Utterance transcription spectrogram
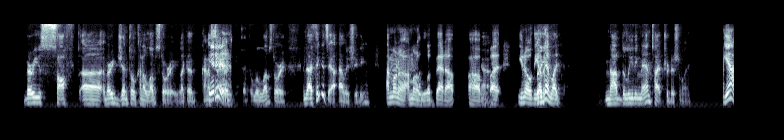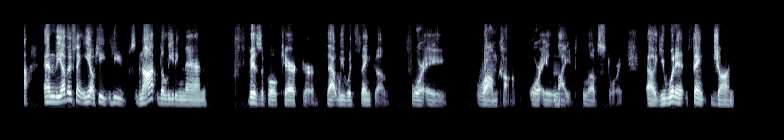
very soft, uh, a very gentle kind of love story, like a kind of it sad, is. gentle little love story. And I think it's Ally Sheedy. I'm gonna I'm gonna look that up. Uh, yeah. But you know the but again, like not the leading man type traditionally. Yeah, and the other thing, you know, he he's not the leading man physical character that we would think of for a rom-com or a Mhm. light love story. Uh, you wouldn't think John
